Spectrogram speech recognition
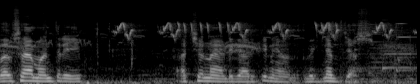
వ్యవసాయ మంత్రి అచ్చెన్నాయుడు గారికి నేను విజ్ఞప్తి చేస్తున్నాను.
